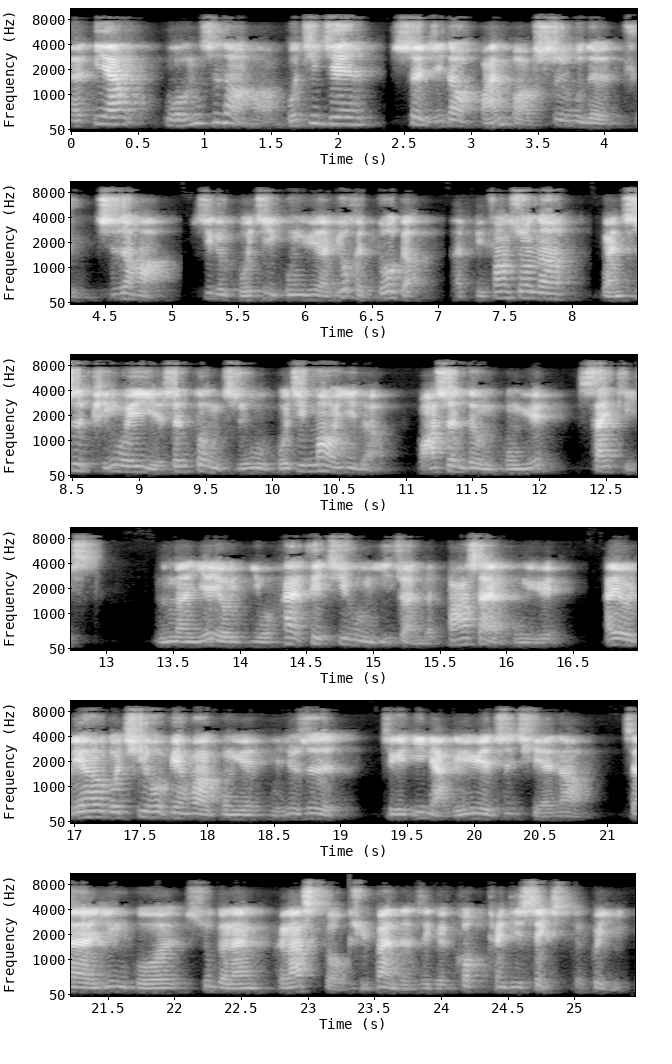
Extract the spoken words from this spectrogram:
呃，依然我们知道哈，国际间涉及到环保事务的组织哈，这个国际公约啊有很多个，呃，比方说呢，管制濒危野生动植物国际贸易的华盛顿公约 （CITES），那么也有有害废弃物移转的巴塞尔公约，还有联合国气候变化公约，也就是。这个一两个月之前啊，在英国苏格兰 Glasgow 举办的这个 COP26 的会议，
